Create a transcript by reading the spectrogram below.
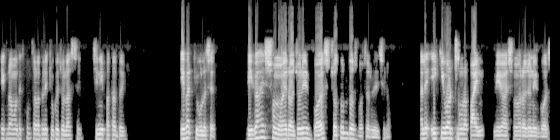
এগুলো আমাদের খুব তাড়াতাড়ি চোখে চলে আসছে চিনি পাতা দই। এবার কি বলেছে? বিবাহের সময় রজনীর বয়স চতুর্দশ বছর হয়েছিল। তাহলে এই কিওয়ার্ড আমরা পাইনি বিবাহের সময় রজনীর বয়স।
